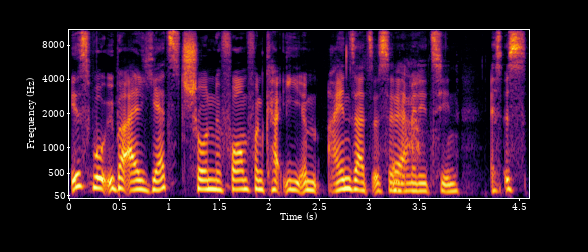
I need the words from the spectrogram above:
ist, wo überall jetzt schon eine Form von KI im Einsatz ist in ja. der Medizin. Es ist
